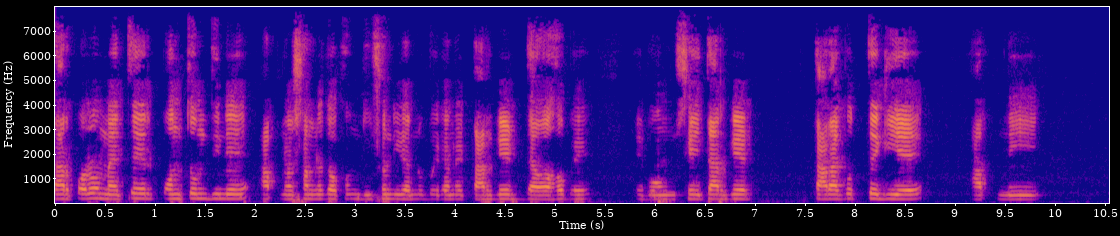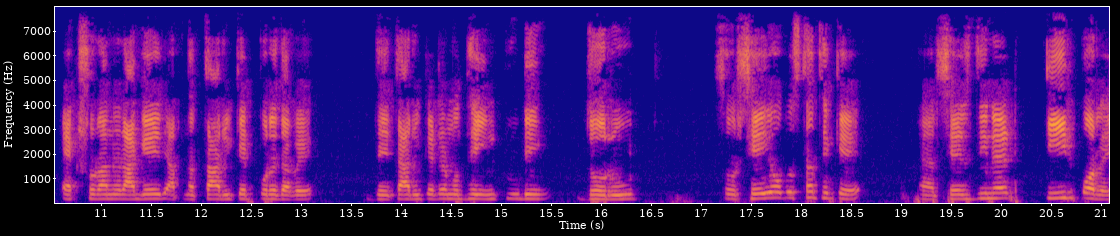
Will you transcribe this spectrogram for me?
তারপরও ম্যাচের পঞ্চম দিনে আপনার সামনে যখন দুশো নিরানব্বই রানের টার্গেট দেওয়া হবে এবং সেই টার্গেট তারা করতে গিয়ে আপনি একশো রানের আগে আপনার চার উইকেট পড়ে যাবে। যে চার উইকেটের মধ্যে ইনক্লুডিং জরুর সো সেই অবস্থা থেকে শেষ দিনের টির পরে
